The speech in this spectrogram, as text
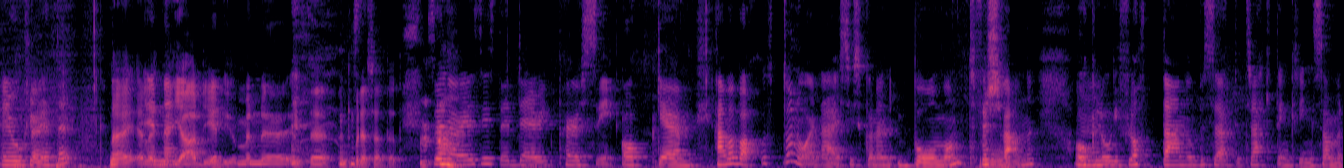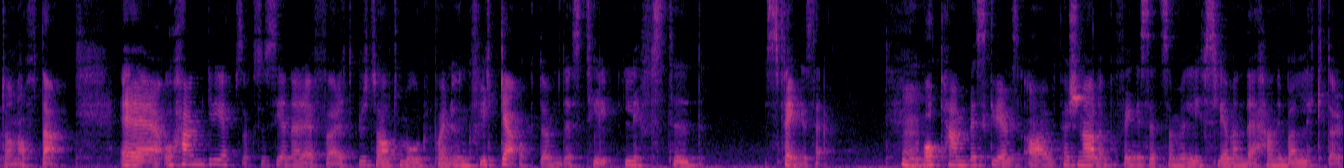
Är det oklarheter? Nej, eller Eh, nej. ja det är det ju, men eh, inte, inte på det sättet. Sen har vi sista Derek Percy och eh, han var bara 17 år när syskonen Beaumont försvann och låg i flottan och besökte trakten kring Somerton ofta. Eh, och han greps också senare för ett brutalt mord på en ung flicka och dömdes till livstids fängelse. Och han beskrevs av personalen på fängelset som en livslevande Hannibal Lecter.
